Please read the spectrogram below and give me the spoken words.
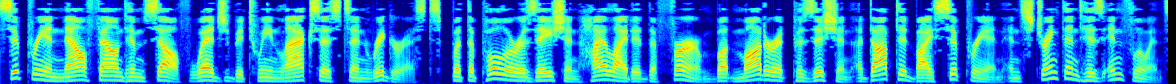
Cyprian now found himself wedged between laxists and rigorists, but the polarization highlighted the firm but moderate position adopted by Cyprian and strengthened his influence,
